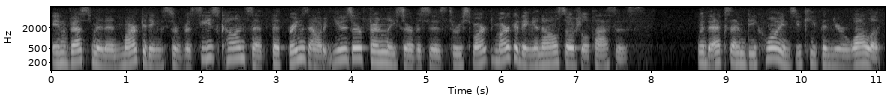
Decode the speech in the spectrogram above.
investment and marketing services concept that brings out user-friendly services through smart marketing in all social classes. With XMD coins you keep in your wallet,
